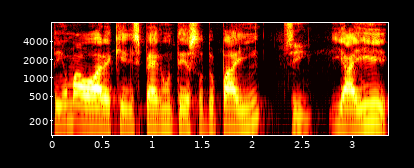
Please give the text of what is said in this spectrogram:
tem uma hora que eles pegam um texto do Paim Sim. e aí.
